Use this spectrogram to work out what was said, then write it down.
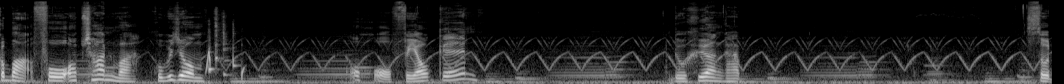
กระบะ full option ว่ะ คุณผู้ชม โอ้โห เฟี้ยวเกิน ดูเครื่องครับ สุด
